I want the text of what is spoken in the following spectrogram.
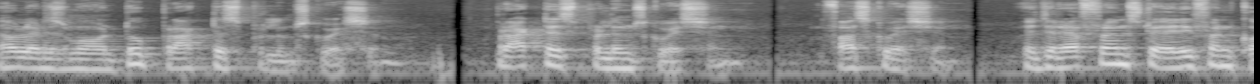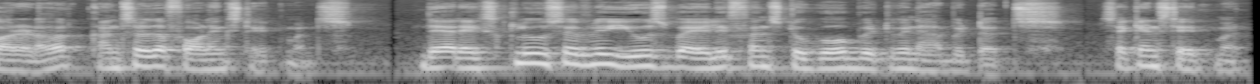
Now, let us move on to practice prelims question. Practice prelims question. First question. With reference to elephant corridor, consider the following statements. They are exclusively used by elephants to go between habitats. Second statement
